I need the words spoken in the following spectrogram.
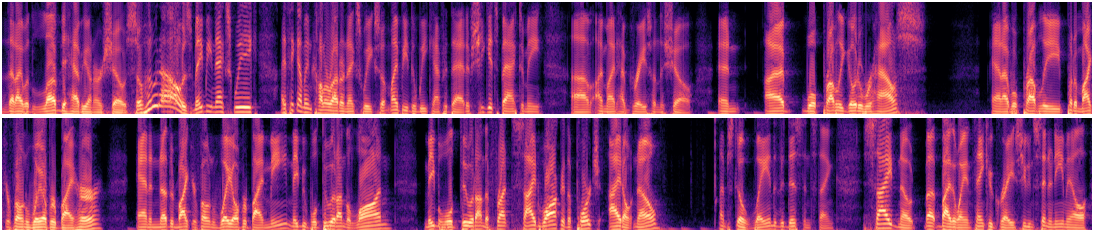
that I would love to have you on our show. So who knows? Maybe next week. I think I'm in Colorado next week, so it might be the week after that. If she gets back to me, uh, I might have Grace on the show. And I will probably go to her house and I will probably put a microphone way over by her and another microphone way over by me. Maybe we'll do it on the lawn. Maybe we'll do it on the front sidewalk or the porch. I don't know. I'm still way into the distance thing. Side note, uh, by the way, and thank you, Grace. You can send an email,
